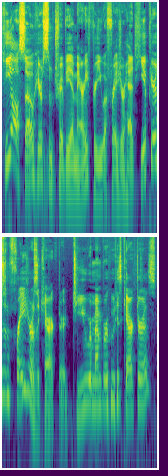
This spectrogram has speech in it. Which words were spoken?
He also, here's some trivia, Mary, for you, a Frasier head. He appears in Frasier as a character. Do you remember who his character is?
